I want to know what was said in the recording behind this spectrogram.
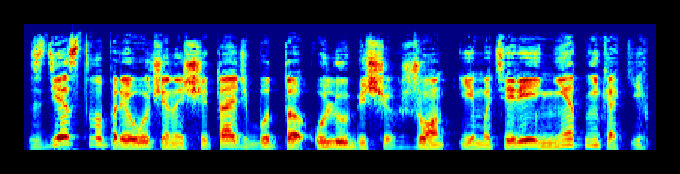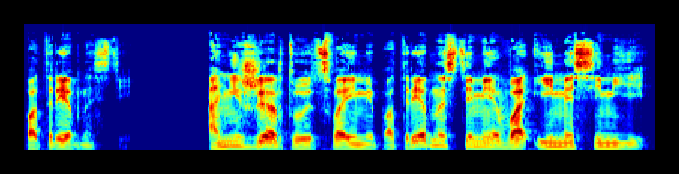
с детства приучены считать, будто у любящих жен и матерей нет никаких потребностей. Они жертвуют своими потребностями во имя семьи.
